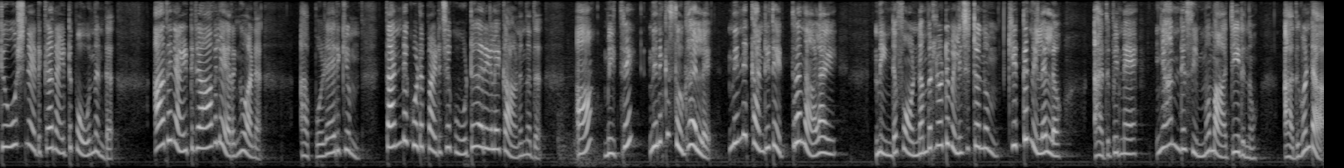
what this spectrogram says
ട്യൂഷൻ എടുക്കാനായിട്ട് പോകുന്നുണ്ട്. അതിനായിട്ട് രാവിലെ ഇറങ്ങുവാണ്. അപ്പോഴായിരിക്കും തന്റെ കൂടെ പഠിച്ച കൂട്ടുകാരികളെ കാണുന്നത്. ആ മിത്രേ നിനക്ക് സുഖമല്ലേ? നിന്നെ കണ്ടിട്ട് എത്ര നാളായി? നിന്റെ ഫോൺ നമ്പറിലോട്ട് വിളിച്ചിട്ടൊന്നും കിട്ടുന്നില്ലല്ലോ. അത് പിന്നെ ഞാൻ എന്റെ സിമ്മ് മാറ്റിയിരുന്നു. അതുകൊണ്ടാ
